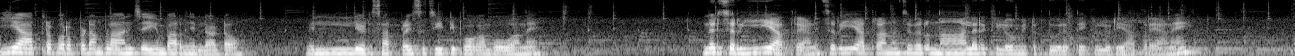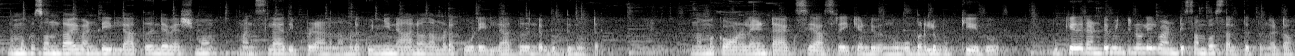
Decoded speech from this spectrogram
ഈ യാത്ര പുറപ്പെടാൻ പ്ലാൻ ചെയ്യും പറഞ്ഞില്ല കേട്ടോ വലിയൊരു സർപ്രൈസ് ചീറ്റി പോകാൻ പോവാന്നേ. ഇന്നൊരു ചെറിയ യാത്രയാണ്. ചെറിയ യാത്ര എന്ന് വെച്ചാൽ വെറും നാലര കിലോമീറ്റർ ദൂരത്തേക്കുള്ളൊരു യാത്രയാണേ. നമുക്ക് സ്വന്തമായി വണ്ടി ഇല്ലാത്തതിന്റെ വിഷമം മനസ്സിലായത് ഇപ്പോഴാണ്. നമ്മുടെ കുഞ്ഞി ഞാനോ നമ്മുടെ കൂടെ ഇല്ലാത്തതിന്റെ ബുദ്ധിമുട്ട്. നമുക്ക് ഓൺലൈൻ ടാക്സി ആശ്രയിക്കേണ്ടി വന്നു. ഊബറിൽ ബുക്ക് ചെയ്തു. ബുക്ക് ചെയ്ത് രണ്ട് മിനിറ്റിനുള്ളിൽ വണ്ടി സംഭവ സ്ഥലത്തെത്തും കേട്ടോ.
